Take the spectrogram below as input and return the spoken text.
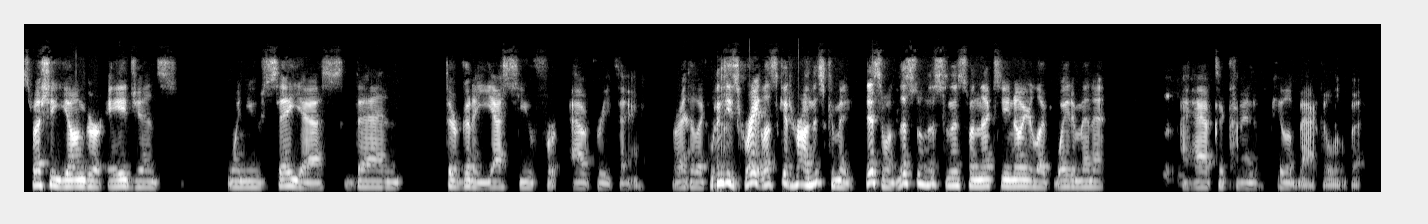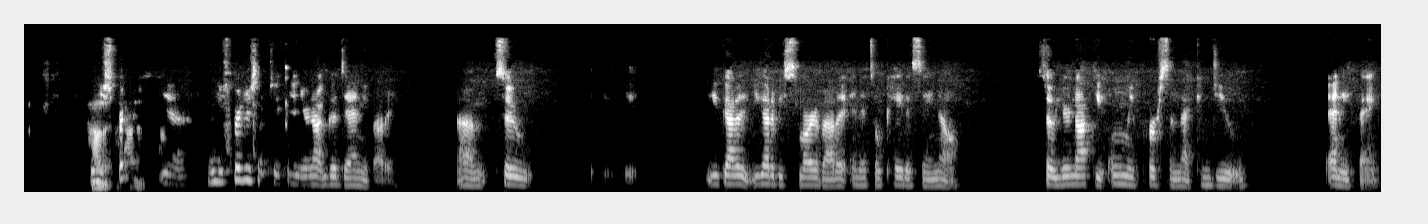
especially younger agents, when you say yes, then they're going to yes you for everything, right? They're like, Lindsay's great. Let's get her on this committee. This one, this one, this one, this one. Next, you know, you're like, wait a minute. I have to kind of peel it back a little bit. When you spread, yeah, when you spread yourself too thin, you're not good to anybody. Um, so you gotta you gotta be smart about it, and it's okay to say no. So you're not the only person that can do anything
